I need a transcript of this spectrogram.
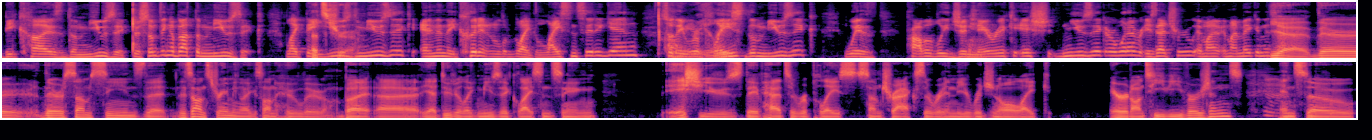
because the music. There's something about the music. Like they That's used true. music and then they couldn't like license it again, so Oh, they really? replaced the music with probably generic-ish music or whatever. Is that true? Am I am I making this? up? Yeah, there there are some scenes that it's on streaming, like it's on Hulu, but uh yeah, due to like music licensing issues, they've had to replace some tracks that were in the original like aired on TV versions. Mm. And so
